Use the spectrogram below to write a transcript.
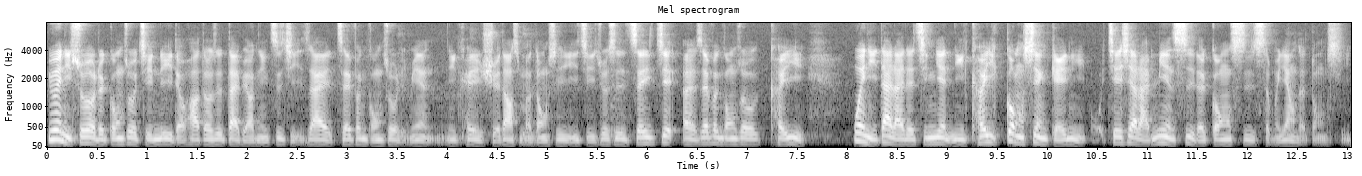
因为你所有的工作经历的话，都是代表你自己在这份工作里面你可以学到什么东西，以及就是这一件呃这份工作可以为你带来的经验，你可以贡献给你接下来面试的公司什么样的东西，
